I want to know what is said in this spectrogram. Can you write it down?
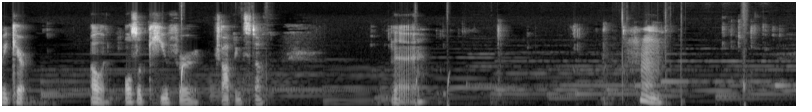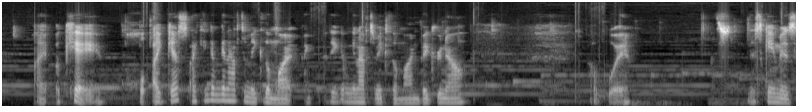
be careful. Oh, also Q for dropping stuff. Nah. Hmm. I okay. I guess I think I'm gonna have to make the mine. I think I'm gonna have to make the mine bigger now. Oh boy. This game is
